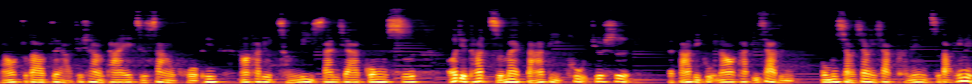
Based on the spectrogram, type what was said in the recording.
然后做到最好。就像他一直上火拼，然后他就成立三家公司，而且他只卖打底裤，就是打底裤，然后他一下子，我们想象一下，肯定知道，因为。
